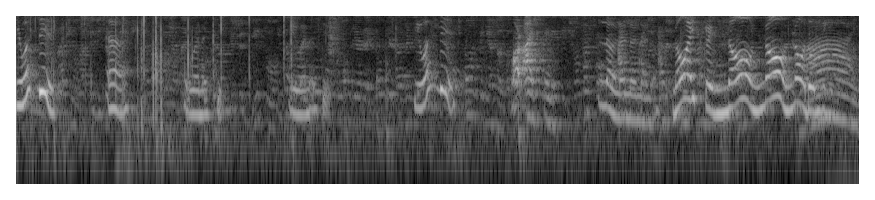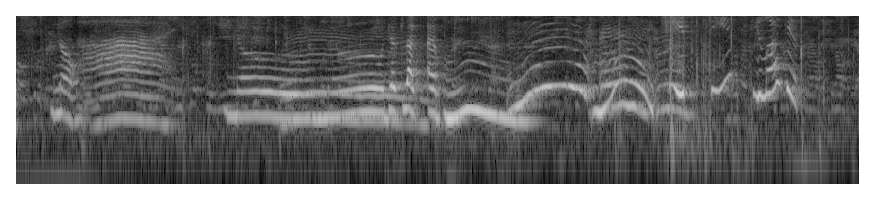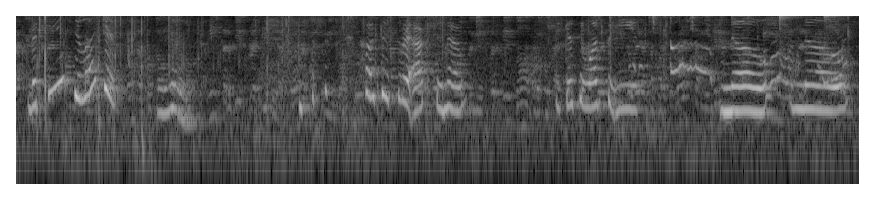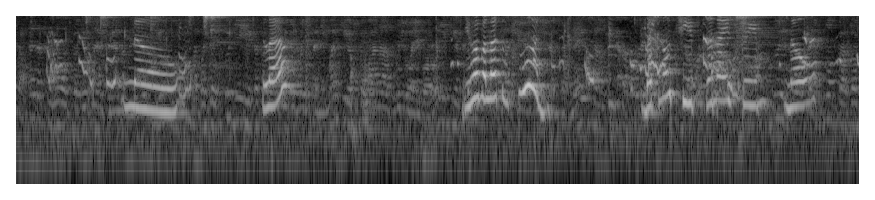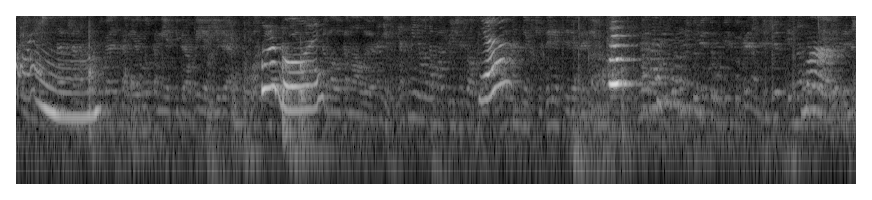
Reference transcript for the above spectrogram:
You want this? Ah. You wanna this? You wanna this? You want this? Or ice cream. No, no, no, no, no. No ice cream. No, no, no. Don't think. Ice. No. No, no. Just like um. Mm. Mm. Chips, chips. You like it? The cheese, you like it? How's his reaction now? Because he wants to eat. No, no, no. Love? You have a lot of food. But no chips and ice cream. No. Я? Мам.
